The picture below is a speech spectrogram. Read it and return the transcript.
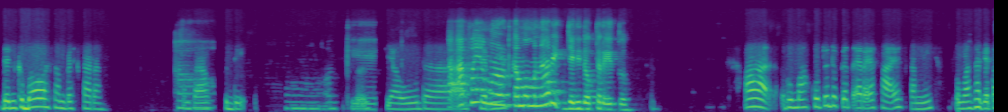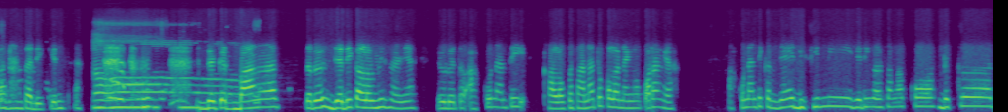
dan ke bawah sampai sekarang sampai oh. aku gede Oh, Oke. Okay. Ya udah. Apa yang menurut kamu menarik jadi dokter itu? Ah, rumahku tuh deket RSHS kan nih, Rumah Sakit Hasan Sadikin. Oh. deket banget. Terus jadi kalau misalnya dulu tuh aku nanti kalau ke sana tuh kalau nengok orang ya, aku nanti kerjanya di sini, jadi nggak usah ngekos, deket.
